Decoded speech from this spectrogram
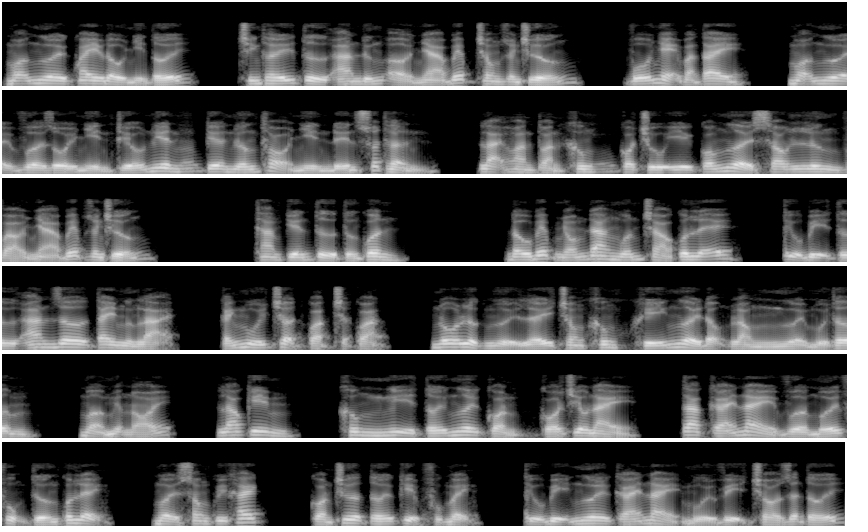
Mọi người quay đầu nhìn tới, chính thấy từ an đứng ở nhà bếp trong doanh trướng vỗ nhẹ bàn tay, mọi người vừa rồi nhìn thiếu niên kia nướng thọ nhìn đến xuất thần, lại hoàn toàn không có chú ý có người sau lưng vào nhà bếp doanh trướng. Tham kiến từ tướng quân. Đầu bếp nhóm đang muốn chào quân lễ tự bị từ an giơ tay ngừng lại, cánh mũi trợt quạt trợt quạt, nỗ lực ngửi lấy trong không khí người động lòng người mùi thơm, mở miệng nói, lao kim, không nghĩ tới ngươi còn có chiêu này, ta cái này vừa mới phụng tướng quân lệnh, mời xong quý khách, còn chưa tới kịp phục mệnh tự bị ngươi cái này mùi vị cho dẫn tới.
